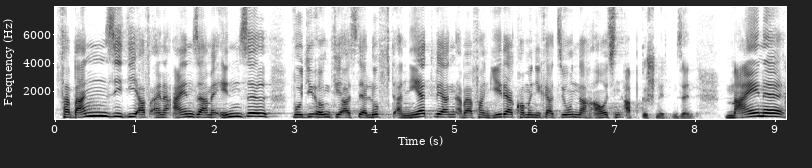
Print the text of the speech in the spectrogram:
verbannen Sie die auf eine einsame Insel, Insel, wo die irgendwie aus der Luft ernährt werden, aber von jeder Kommunikation nach außen abgeschnitten sind. Meine,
